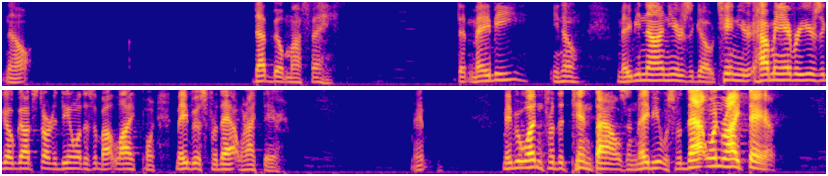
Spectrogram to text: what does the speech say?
Now, that built my faith. Yes. That maybe, you know, maybe nine years ago, 10 years, how many ever years ago God started dealing with us about Life Point? Maybe it was for that one right there. Yes. Maybe, it wasn't for the 10,000. Maybe it was for that one right there. Yes.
